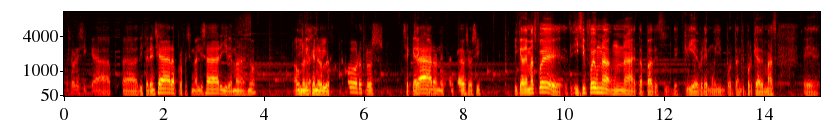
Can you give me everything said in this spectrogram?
pues ahora sí que a, diferenciar, a profesionalizar y demás, ¿no? A uno el género les fue mejor, otros se quedaron estancados así. Y que además fue, y sí fue una, una etapa de, de quiebre muy importante, porque además eh,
